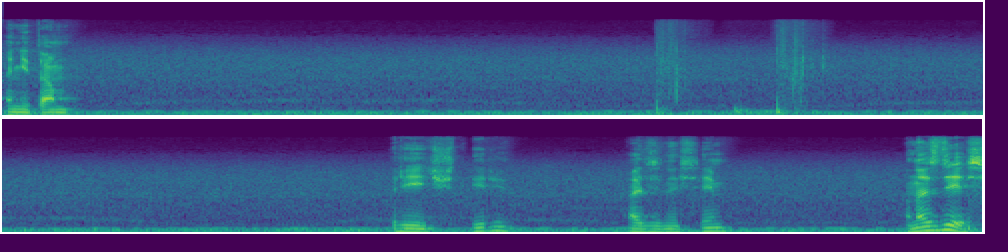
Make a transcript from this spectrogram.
А не там. Три, четыре, один и семь. Она здесь.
